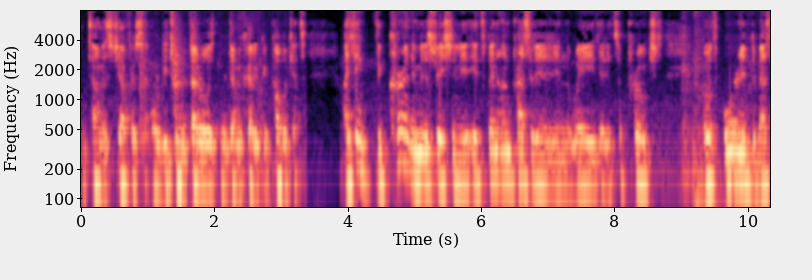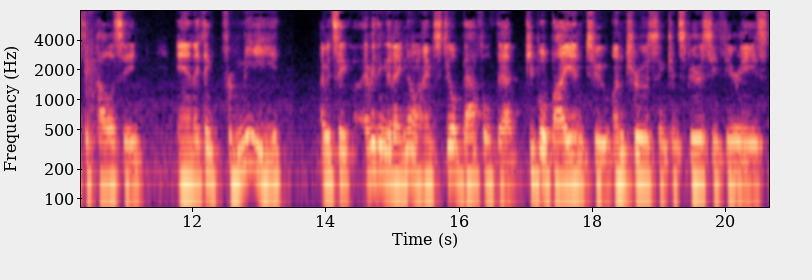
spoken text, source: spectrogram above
and Thomas Jefferson or between the Federalists and the Democratic Republicans. I think the current administration, it's been unprecedented in the way that it's approached both foreign and domestic policy. And I think for me, I would say everything that I know, I'm still baffled that people buy into untruths and conspiracy theories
